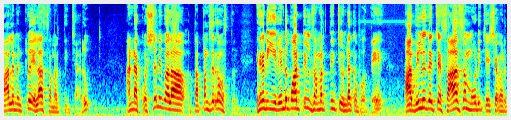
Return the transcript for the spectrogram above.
పార్లమెంట్లో ఎలా సమర్థించారు? అన్న క్వశ్చన్ ఇవాళ తప్పనిసరిగా వస్తుంది. ఎందుకంటే ఈ రెండు పార్టీలు సమర్థించి ఉండకపోతే ఆ బిల్లు తెచ్చే సాహసం మోడీ చేసేవాడు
